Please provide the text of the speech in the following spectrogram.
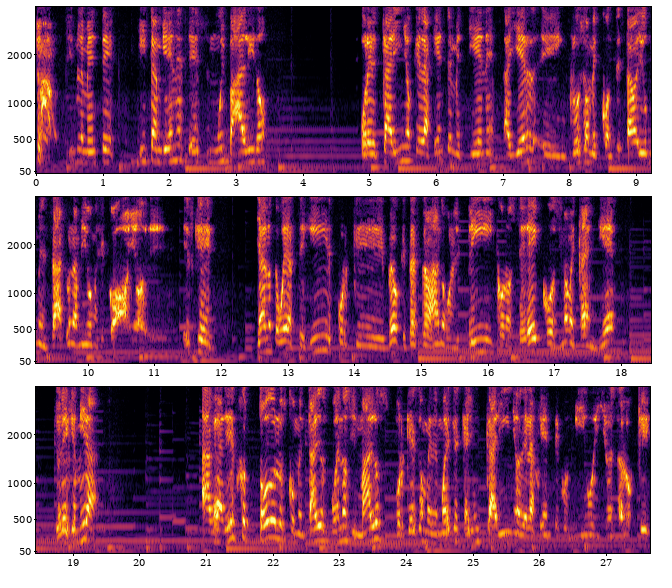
Simplemente, y también es, es muy válido por el cariño que la gente me tiene. Ayer eh, incluso me contestaba de un mensaje, un amigo me dice, coño, eh, es que ya no te voy a seguir porque veo que estás trabajando con el PRI, con los cerecos y no me caen bien. Yo le dije, mira, agradezco todos los comentarios buenos y malos porque eso me demuestra que hay un cariño de la gente conmigo y yo es algo que,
